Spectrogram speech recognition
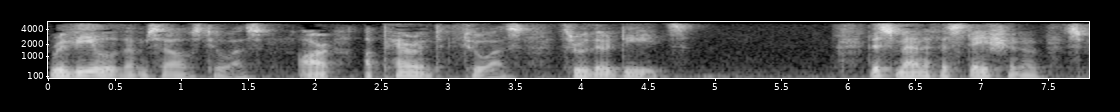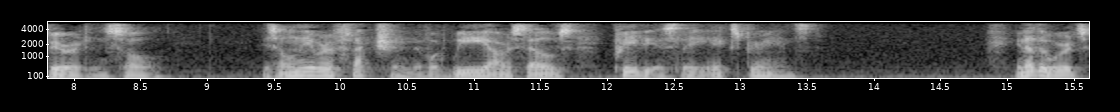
reveal themselves to us, are apparent to us through their deeds. This manifestation of spirit and soul is only a reflection of what we ourselves previously experienced. In other words,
